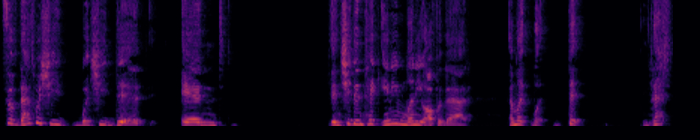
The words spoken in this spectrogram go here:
so that's what she what she did, and and she didn't take any money off of that. I'm like, what? That, that's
